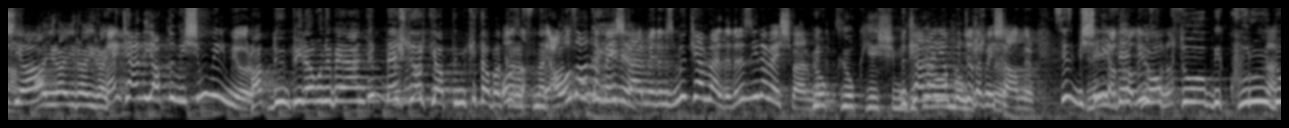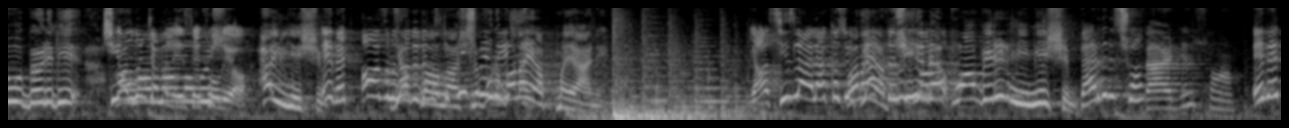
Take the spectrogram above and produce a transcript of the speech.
ağzına. ya? Hayır hayır hayır. hayır. Ben kendi yaptığım işimi bilmiyorum. Bak dün pilavını beğendim. 5-4 yaptım iki tabak O, arasına. ya, o zaman da Bugün 5 yine. vermediniz. Mükemmel dediniz yine 5 vermediniz. Yok yok yeşim. Mükemmel yapınca da 5 olmamıştı. almıyorum. Siz bir şey Lezzet yakalıyorsunuz. yoktu, bir kuruydu, böyle bir Çiğ olunca mı lezzet oluyor? Hayır yeşim. Evet, ağzınıza Yapma dediniz ki aşkına, Bunu bana yapma yani. Ya sizle alakası yok. Bana yap. Çiğe yorum. ben puan verir miyim yeşim? Verdiniz şu an. Verdin şu an. Evet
